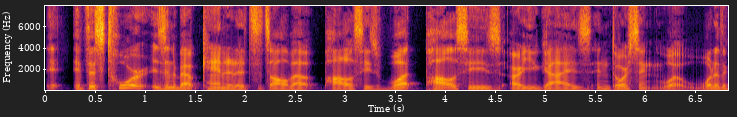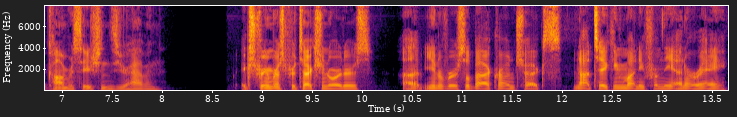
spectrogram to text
if this tour isn't about candidates, it's all about policies. What policies are you guys endorsing? What What are the conversations you're having? Extreme risk protection orders, uh, universal background checks, not taking money from the NRA.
